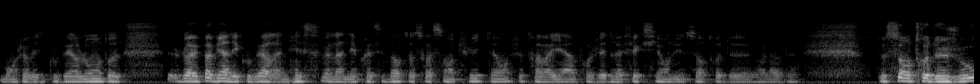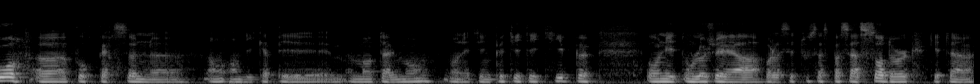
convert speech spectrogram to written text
Bon, j'avais découvert Londres, je l'avais pas bien découvert l'année, l'année précédente, en 68. Hein. je travaillais à un projet de réflexion d'une sorte de... Voilà, de de centre de jour euh, pour personnes handicapées mentalement. On était une petite équipe on, logeait à, voilà, c'est tout ça se passait à Southwark, qui est un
